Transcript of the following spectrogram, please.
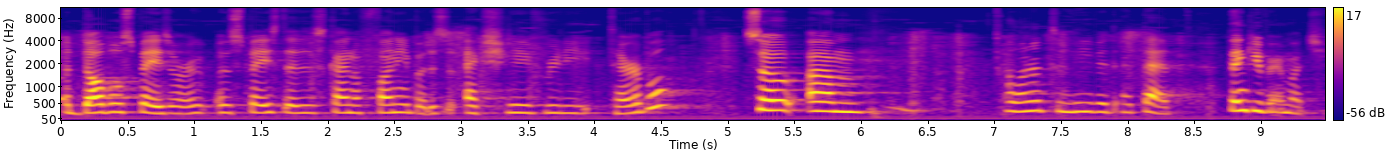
a double space or a space that is kind of funny but is actually really terrible. So um, I wanted to leave it at that. Thank you very much.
